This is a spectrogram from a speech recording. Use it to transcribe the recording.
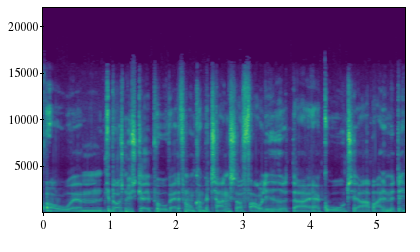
Og øh, jeg blev også nysgerrig på, hvad er det for nogle kompetencer og fagligheder, der er gode til at arbejde med det.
